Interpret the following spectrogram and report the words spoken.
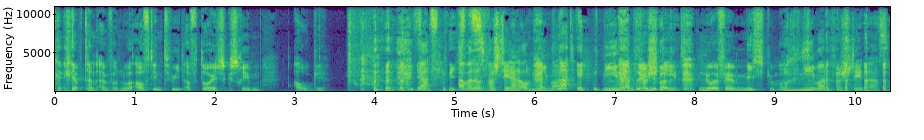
ich hab dann einfach nur auf den Tweet auf Deutsch geschrieben, Auge. Ja, aber das versteht halt auch niemand. Niemand versteht. Nur, nur für mich gemacht. Niemand versteht das.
